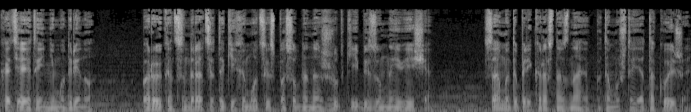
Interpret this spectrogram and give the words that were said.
Хотя это и не мудрено. Порой концентрация таких эмоций способна на жуткие и безумные вещи. Сам это прекрасно знаю, потому что я такой же.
